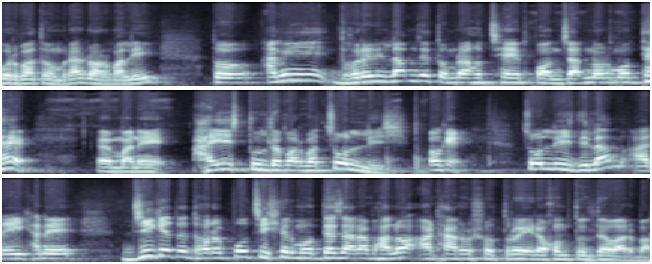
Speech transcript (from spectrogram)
করবা তোমরা নর্মালি তো আমি ধরে নিলাম যে তোমরা হচ্ছে পঞ্চান্নর মধ্যে মানে হাইয়েস্ট তুলতে পারবা চল্লিশ। ওকে চল্লিশ দিলাম আর এইখানে জিকেতে ধরো পঁচিশের মধ্যে যারা ভালো, আঠারো, সতেরো এরকম তুলতে পারবা।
